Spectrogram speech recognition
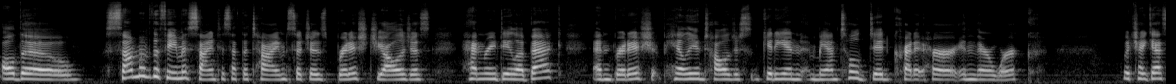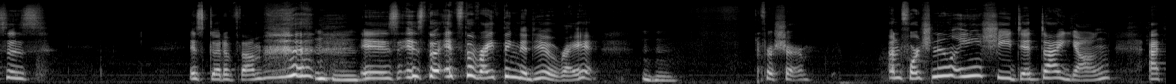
although some of the famous scientists at the time, such as British geologist Henry de la Beche and British paleontologist Gideon Mantell, did credit her in their work, which I guess is is good of them. Mm-hmm. is is the it's the right thing to do, right? Mm-hmm. For sure. Unfortunately, she did die young at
